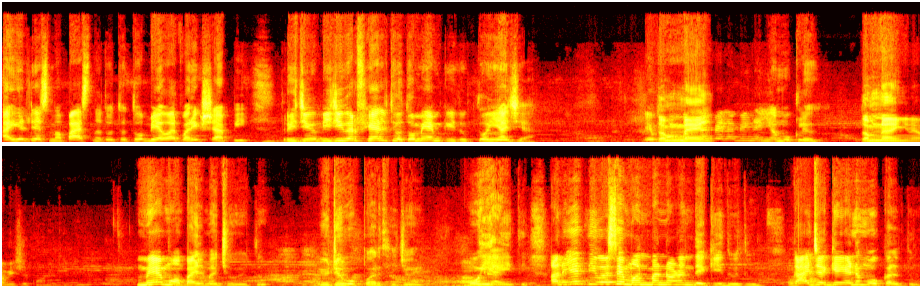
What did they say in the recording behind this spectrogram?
આઈએલટીએસમાં પાસ નહોતો થતો. બે વાર પરીક્ષા આપી. ત્રીજી બીજી વાર ફેલ થયો તો મેં એમ કીધું તો અહીંયા જ્યાં તમને- પહેલા મેં અહીંયા મોકલ્યો. તમને અહીંના વિશે કોણે કીધું? મેં મોબાઈલમાં જોયું હતું. યુટ્યુબ ઉપરથી જોયું. હું અહીંયા આવી હતી. અને એ દિવસે મનમાં નણંદે કીધું હતું કે જગ્યાએ એને મોકલતું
